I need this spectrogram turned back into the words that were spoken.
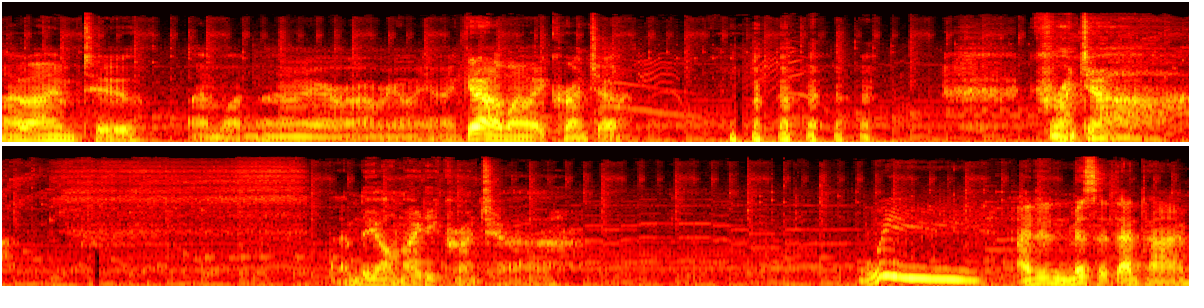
I, I am two. I'm what? Uh, Get out of my way, Cruncha. Cruncha! I'm the almighty Cruncha. Whee! I didn't miss it that time.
